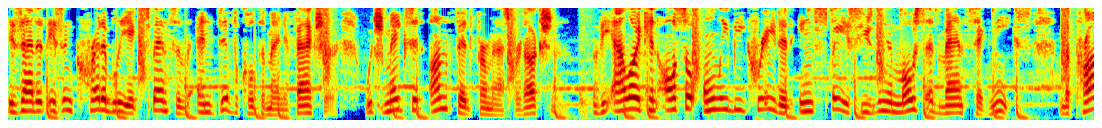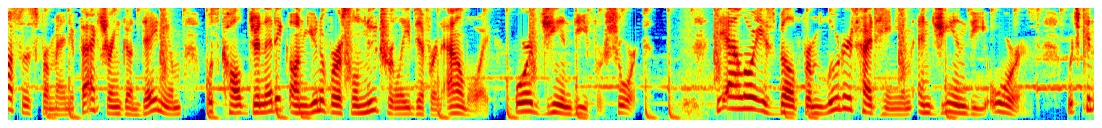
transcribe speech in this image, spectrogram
is that it is incredibly expensive and difficult to manufacture, which makes it unfit for mass production. The alloy can also only be created in space using the most advanced techniques, the process for manufacturing Gundanium was called Genetic on Universal Neutrally Different Alloy, or GND for short. The alloy is built from lunar titanium and GND ores, which can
